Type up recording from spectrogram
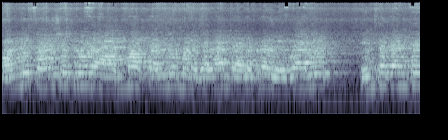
మళ్ళీ భవిష్యత్తులో కూడా ఆ అమ్మ తల్లి మనకు అలాంటి అనుగ్రహం ఇవ్వాలి. ఇంతకంటే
